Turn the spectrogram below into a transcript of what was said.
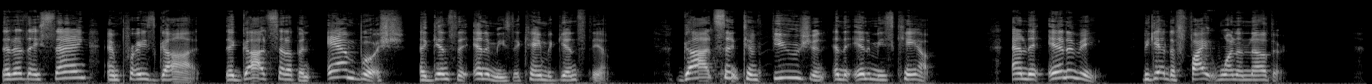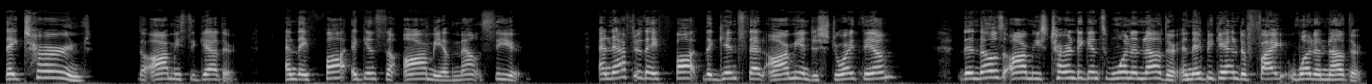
that as they sang and praised God, that God set up an ambush against the enemies that came against them. God sent confusion in the enemy's camp, and the enemy began to fight one another. They turned the armies together and they fought against the army of Mount Seir. And after they fought against that army and destroyed them, then those armies turned against one another and they began to fight one another.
